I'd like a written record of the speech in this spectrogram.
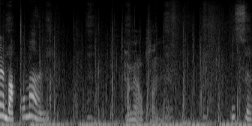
카멜 맞구만 화면 없었는데. 있어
